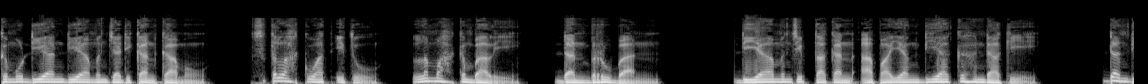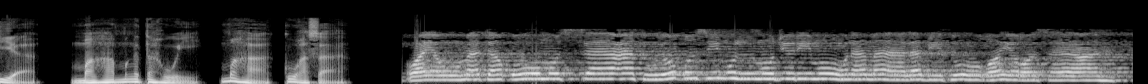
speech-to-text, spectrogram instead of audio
Kemudian dia menjadikan kamu setelah kuat itu lemah kembali dan beruban. Dia menciptakan apa yang dia kehendaki, dan dia maha mengetahui, maha kuasa. ويوم تقوم الساعة يقسم المجرمون ما لبثوا غير ساعة كذلك كانوا يؤفكون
